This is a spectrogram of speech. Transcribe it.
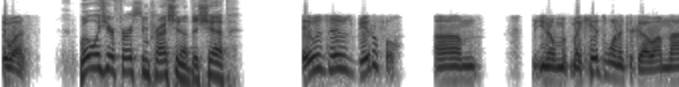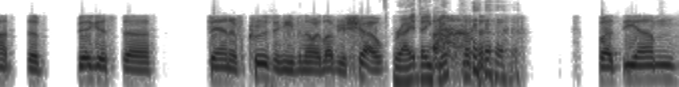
It was. What was your first impression of the ship? It was it was beautiful. Um, you know, my kids wanted to go. I'm not the biggest uh, fan of cruising, even though I love your show. Right. Thank you. But the um,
